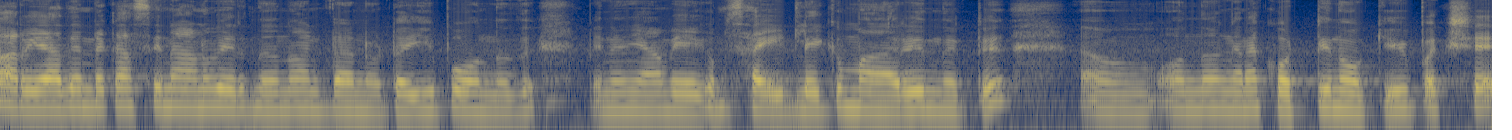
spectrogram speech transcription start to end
പറയാതെ എന്റെ കസിനാണ് വരുന്നതെന്ന് പറഞ്ഞിട്ടാണ് കേട്ടോ ഈ പോകുന്നത്. പിന്നെ ഞാൻ വേഗം സൈഡിലേക്ക് മാറി നിന്നിട്ട് ഒന്നും അങ്ങനെ കൊട്ടി നോക്കി. പക്ഷേ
